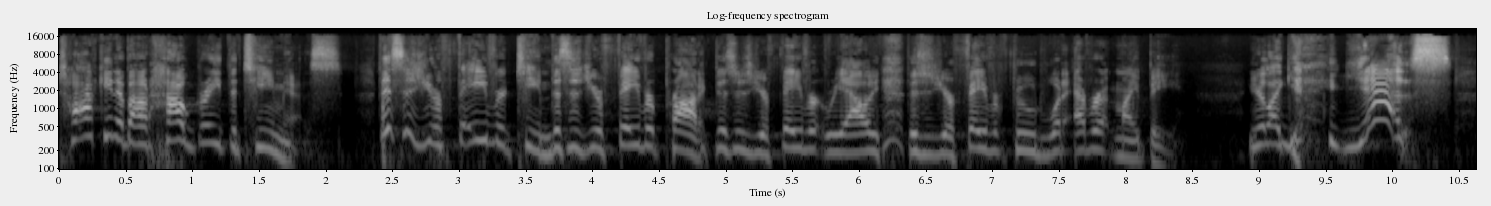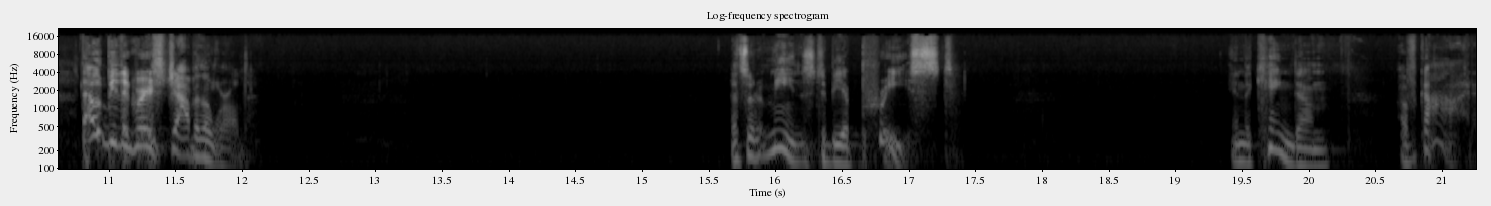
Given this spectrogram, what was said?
talking about how great the team is. This is your favorite team. This is your favorite product. This is your favorite reality. This is your favorite food, whatever it might be. You're like, yes, that would be the greatest job in the world. That's what it means to be a priest in the kingdom of God,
